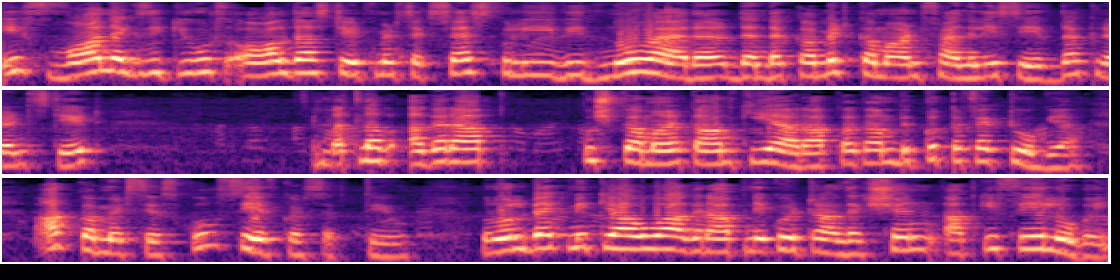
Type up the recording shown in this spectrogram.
if one execute all the statement successfully with no error then the commit command finally save the current state मतलब अगर आप कुछ कमांड काम किया और आपका काम बिल्कुल परफेक्ट हो गया, आप कमिट से उसको सेव कर सकते हो। रोल बैक में क्या हुआ? अगर आपने कोई ट्रांजेक्शन आपकी फेल हो गई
